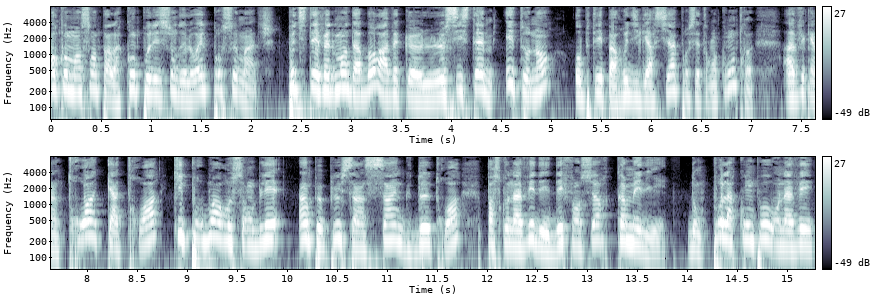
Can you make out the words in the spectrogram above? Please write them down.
en commençant par la composition de l'OL pour ce match. Petit événement d'abord avec euh, le système étonnant opté par Rudy Garcia pour cette rencontre avec un 3-4-3 qui pour moi ressemblait un peu plus à un 5-2-3 parce qu'on avait des défenseurs comme ailier. Donc pour la compo, on avait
